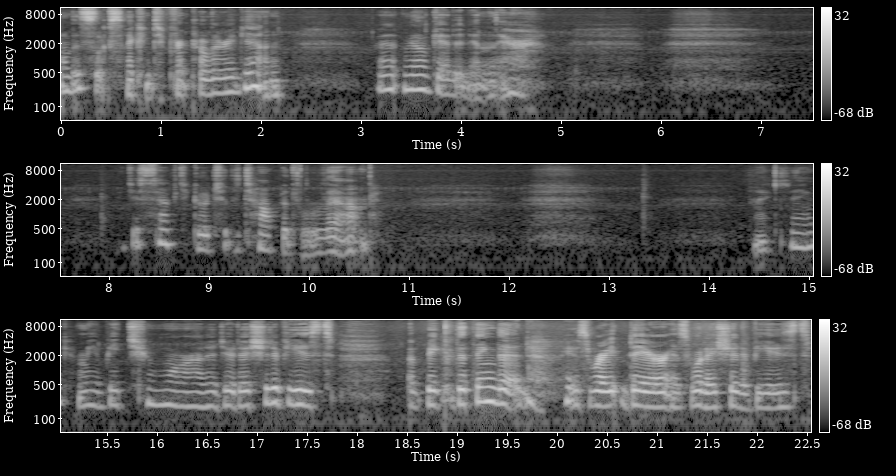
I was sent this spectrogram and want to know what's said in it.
well this looks like a different color again. But we'll get it in there. I just have to go to the top of the lip. I think maybe two more ought to do it. I should have used a big, the thing that is right there is what I should have used.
